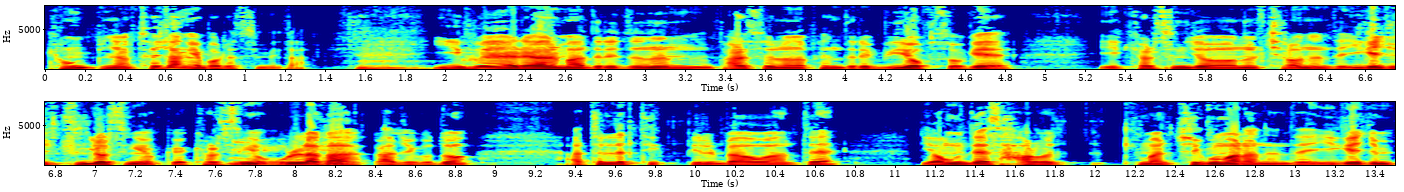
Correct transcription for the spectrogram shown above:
경, 그냥 퇴장해 버렸습니다. 음. 이후에 레알 마드리드는 바르셀로나 팬들의 위협 속에 이 결승전을 치렀는데 이게 지금 준결승이었고요. 결승에 예. 올라가 가지고도 아틀레틱 빌바오한테 0대 4로 그만 지고 말았는데 이게 지금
